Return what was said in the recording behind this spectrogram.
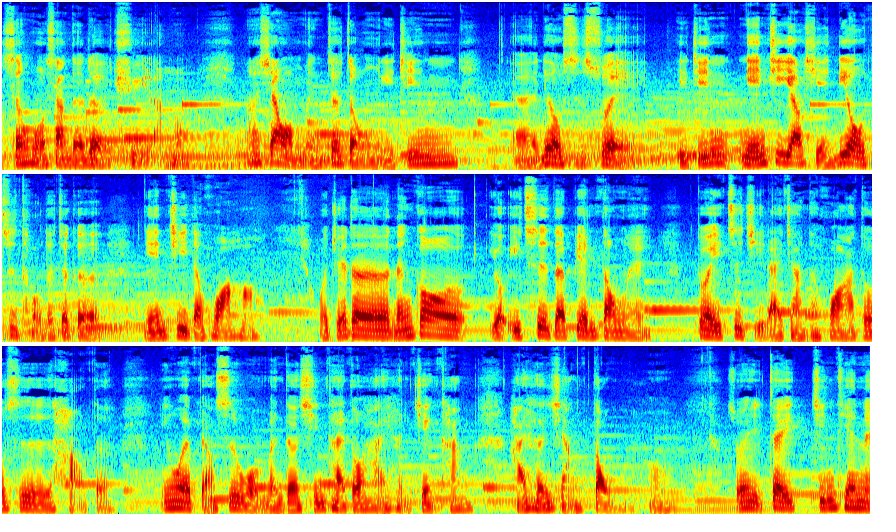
生活上的乐趣啦哈。那像我们这种已经。呃，六十岁已经年纪要写六字头的这个年纪的话，哈，我觉得能够有一次的变动呢，对自己来讲的话都是好的，因为表示我们的心态都还很健康，还很想动哦。所以在今天呢，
